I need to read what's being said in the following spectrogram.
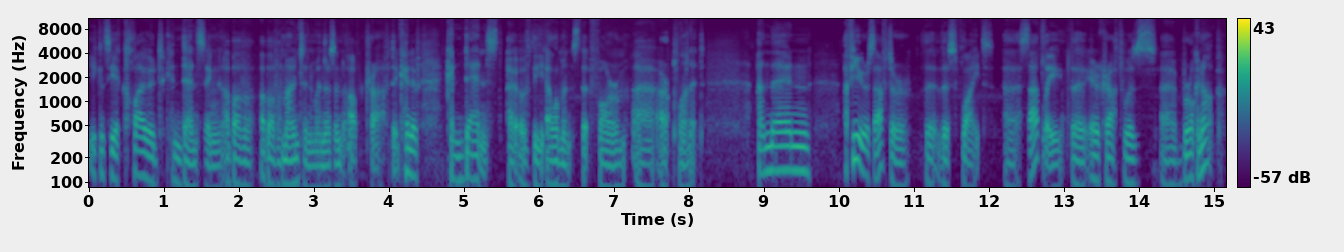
you can see a cloud condensing above a, above a mountain when there's an updraft. It kind of condensed out of the elements that form uh, our planet. And then a few years after the, this flight, uh, sadly, the aircraft was uh, broken up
